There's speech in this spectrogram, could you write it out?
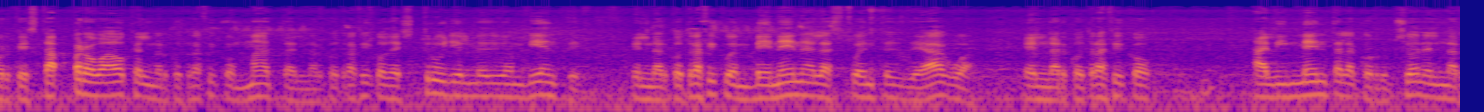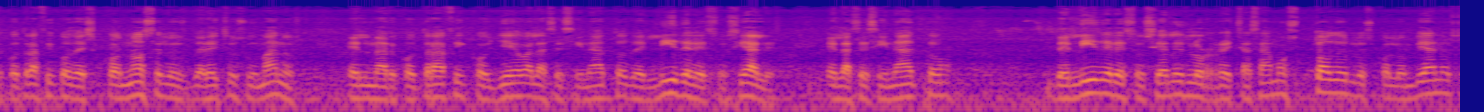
porque está probado que el narcotráfico mata, el narcotráfico destruye el medio ambiente, el narcotráfico envenena las fuentes de agua, el narcotráfico alimenta la corrupción, el narcotráfico desconoce los derechos humanos, el narcotráfico lleva al asesinato de líderes sociales, el asesinato de líderes sociales lo rechazamos todos los colombianos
